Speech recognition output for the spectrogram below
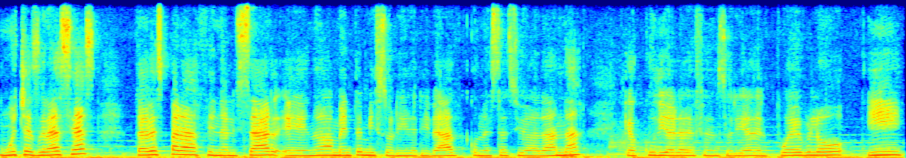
Muchas gracias. Tal vez para finalizar eh, nuevamente mi solidaridad con esta ciudadana que acudió a la Defensoría del Pueblo y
